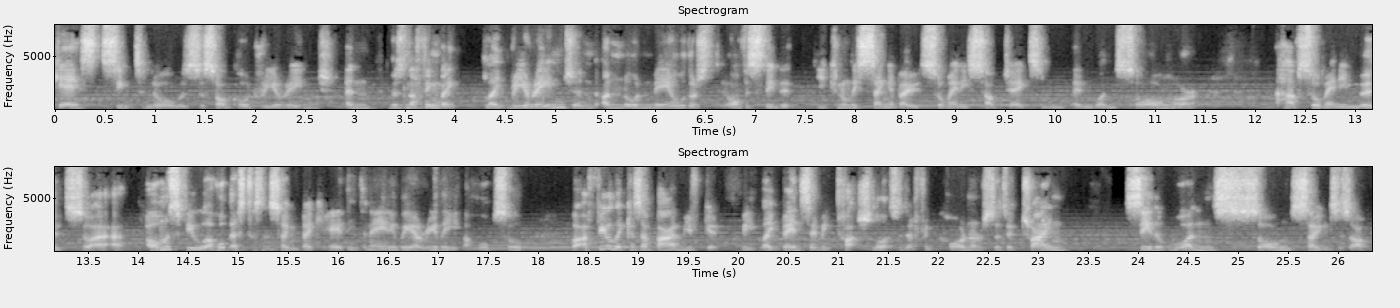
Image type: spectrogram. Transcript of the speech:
guests seemed to know was a song called "Rearrange," and there's nothing like like rearrange and unknown male there's obviously that you can only sing about so many subjects in, in one song or have so many moods so I, I, almost feel i hope this doesn't sound big-headed in any way i really i hope so but i feel like as a band we've got we, like ben said we touch lots of different corners so to try and say that one song sounds us up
